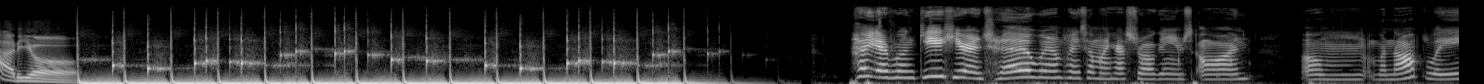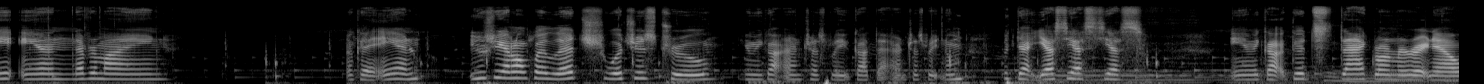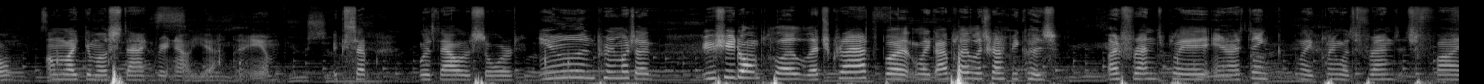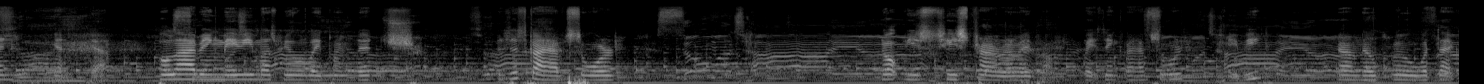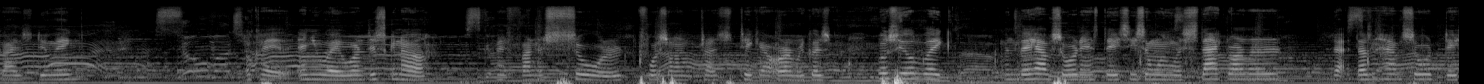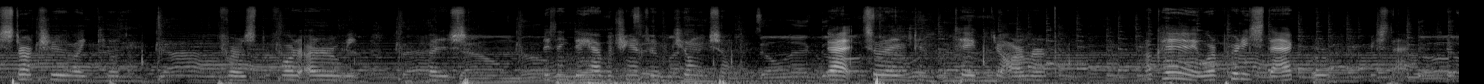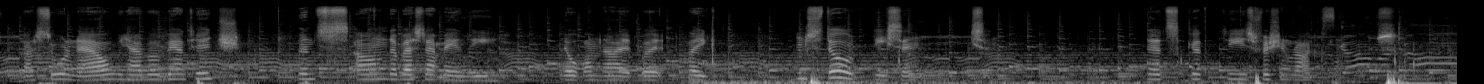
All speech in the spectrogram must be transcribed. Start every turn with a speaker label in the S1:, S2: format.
S1: Mario!
S2: Hey everyone, Gee here, and today we're gonna play some Minecraft Straw games on um Monopoly and never mind. Okay, and usually I don't play Lich, which is true. And we got Iron Chest Plate, got that Iron Chest Plate. No, look at that. Yes, yes, yes. And we got good stacked armor right now. I'm like the most stacked right now. Yeah, I am. Except without a sword. And pretty much I usually don't play Lichcraft, but like I play Lichcraft because my friends play it, and I think like playing with friends is fun. Yeah, yeah. Collabing, maybe most people like playing Lich. Does this guy have a sword? Nope, he's he's trying to run away from me. Wait, think I have sword? Maybe. I have no clue what that guy's doing. Okay, anyway, we're just gonna I find a sword before someone tries to take out armor because most people like when they have sword and they see someone with stacked armor that doesn't have a sword, they start to like kill them first before the other weak because they think they have a chance of killing someone. That so they can take their armor. Okay, we're pretty stacked. We're pretty stacked. Got a sword now. We have advantage. Since I'm the best at melee. Nope, I'm not, but like I'm still decent. Decent. Let's get these fishing rod combos.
